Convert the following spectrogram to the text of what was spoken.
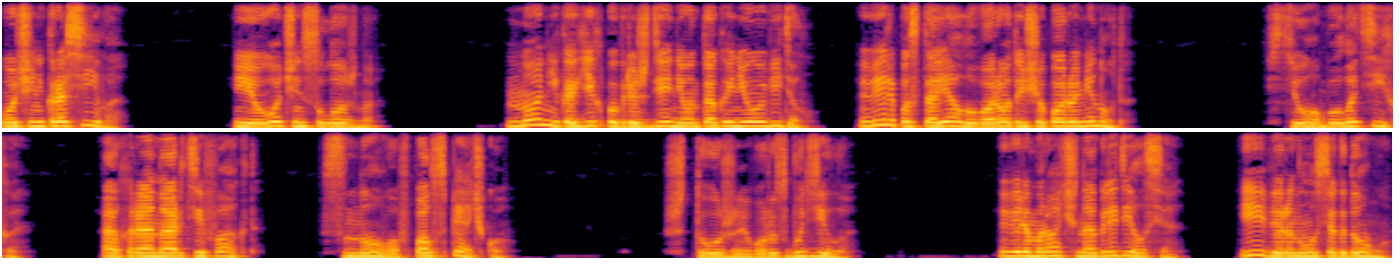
Очень красиво. И очень сложно. Но никаких повреждений он так и не увидел. Вель постоял у ворот еще пару минут. Все было тихо. Охрана-артефакт снова впал в спячку. Что же его разбудило? Вель мрачно огляделся и вернулся к дому.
